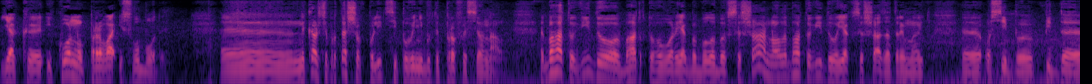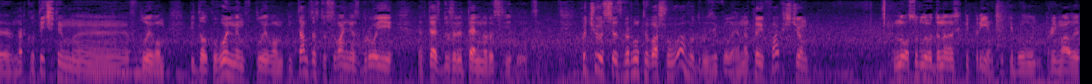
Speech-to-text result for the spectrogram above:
як е, ікону права і свободи. Е, Не кажучи про те, що в поліції повинні бути професіонали. Багато відео, багато хто говорить, як би було би в США, ну але багато відео, як в США затримують е, осіб під е, наркотичним е, впливом, під алкогольним впливом, і там застосування зброї теж дуже ретельно розслідується. Хочу ще звернути вашу увагу, друзі, колеги, на той факт, що ну, особливо до наших підприємців, які були, приймали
